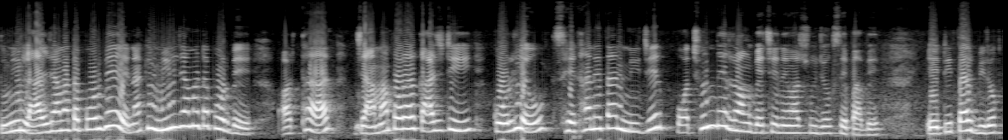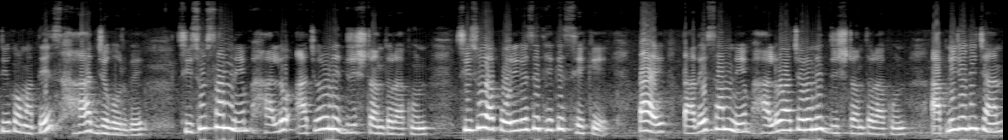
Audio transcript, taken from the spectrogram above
তুমি লাল জামাটা পরবে নাকি নীল জামাটা পরবে? অর্থাৎ, জামা পরার কাজটি করলেও সেখানে তার নিজের পছন্দের রং বেছে নেওয়ার সুযোগ সে পাবে। এটি তার বিরক্তি কমাতে সাহায্য করবে। শিশুর সামনে ভালো আচরণের দৃষ্টান্ত রাখুন। শিশুরা পরিবেশে থেকে শেখে, তাই তাদের সামনে ভালো আচরণের দৃষ্টান্ত রাখুন। আপনি যদি চান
